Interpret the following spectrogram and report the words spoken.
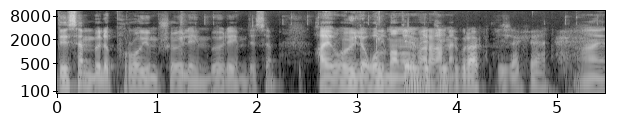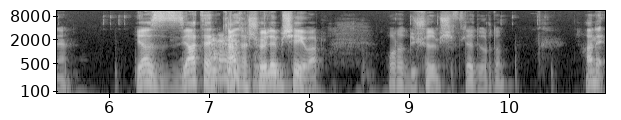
desem böyle proyum şöyleyim böyleyim desem. Hayır öyle olmamama rağmen. bırakmayacak ya. Aynen. Ya zaten kanka şöyle bir şey var. Orada düşürdüm şifle durdum. Hani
